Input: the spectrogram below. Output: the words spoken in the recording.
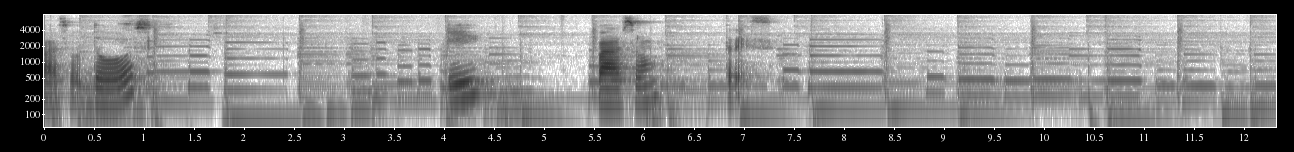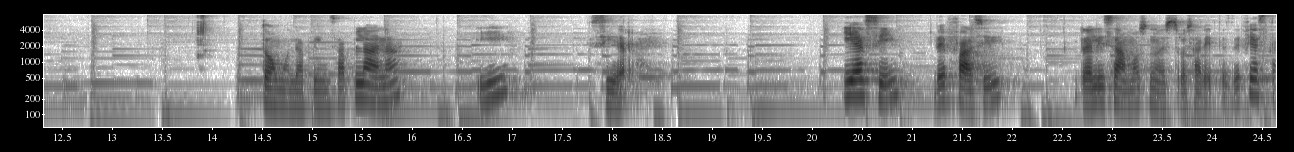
paso 2 y paso 3. Tomo la pinza plana y cierro. Y así de fácil realizamos nuestros aretes de fiesta.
